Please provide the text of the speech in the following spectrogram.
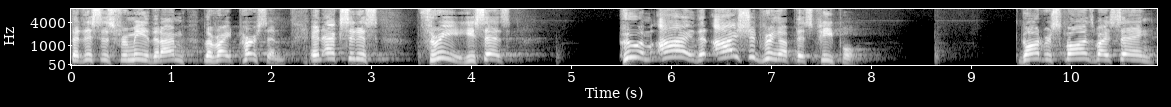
that this is for me, that I'm the right person? In Exodus 3, he says, Who am I that I should bring up this people? God responds by saying,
